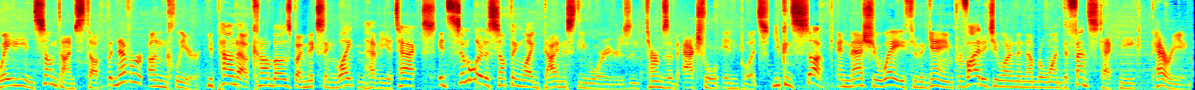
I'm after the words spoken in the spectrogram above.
weighty, and sometimes tough, but never unclear. You pound out combos by mixing light and heavy attacks. It's similar to something like Dynasty Warriors in terms of actual inputs. You can suck and mash your way through the game, provided you learn the number one defense technique, parrying.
